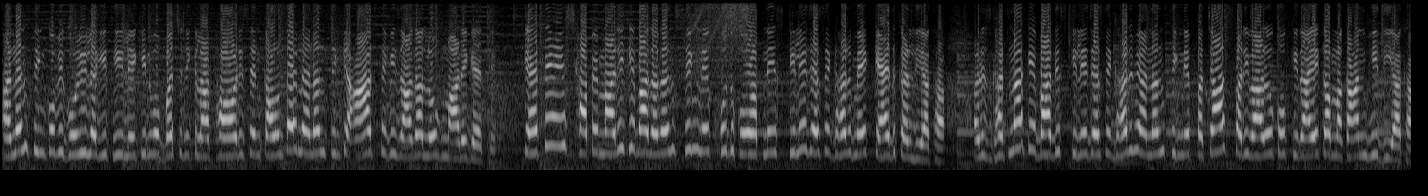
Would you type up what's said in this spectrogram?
अनंत सिंह को भी गोली लगी थी, लेकिन वो बच निकला था और इस एनकाउंटर में अनंत सिंह के आठ से भी ज़्यादा लोग मारे गए थे। कहते हैं इस छापेमारी के बाद अनंत सिंह ने खुद को अपने इस किले जैसे घर में कैद कर लिया था और इस घटना के बाद इस किले जैसे घर में अनंत सिंह ने 50 परिवारों को किराए का मकान भी दिया था,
